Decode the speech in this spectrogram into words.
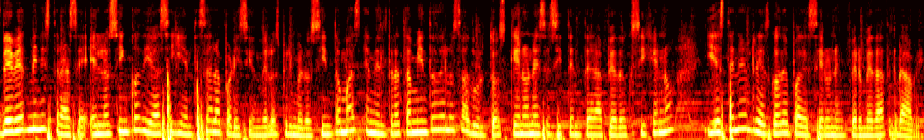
debe administrarse en los cinco días siguientes a la aparición de los primeros síntomas en el tratamiento de los adultos que no necesiten terapia de oxígeno y estén en riesgo de padecer una enfermedad grave.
